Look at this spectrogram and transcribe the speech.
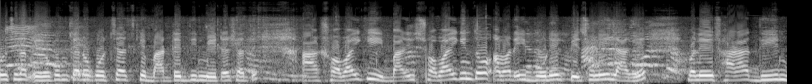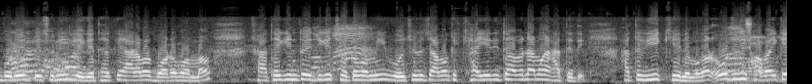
বলছিলাম, এরকম কেন করছে আজকে বার্থডের দিন মেয়েটার সাথে? আর সবাই কি, বাড়ির সবাই কিন্তু আমার এই বোনের পেছনেই লাগে। মানে সারা দিন বোনের পেছনেই লেগে থাকে, আর আমার বড় মামাও। সাথে কিন্তু এদিকে ছোটো মামি বলছিল যে, আমাকে খাইয়ে দিতে হবে না, আমাকে হাতে দে, হাতে দিয়ে খেয়ে নেব। কারণ ও যদি সবাইকে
